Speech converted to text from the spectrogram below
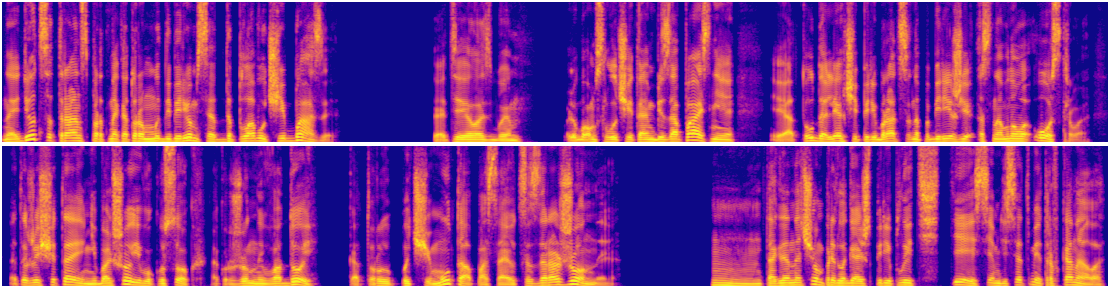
найдется транспорт, на котором мы доберемся до плавучей базы? Хотелось бы. В любом случае, там безопаснее, и оттуда легче перебраться на побережье основного острова. Это же, считай, небольшой его кусок, окруженный водой, которую почему-то опасаются зараженные. «Хм, тогда на чем предлагаешь переплыть те 70 метров канала?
